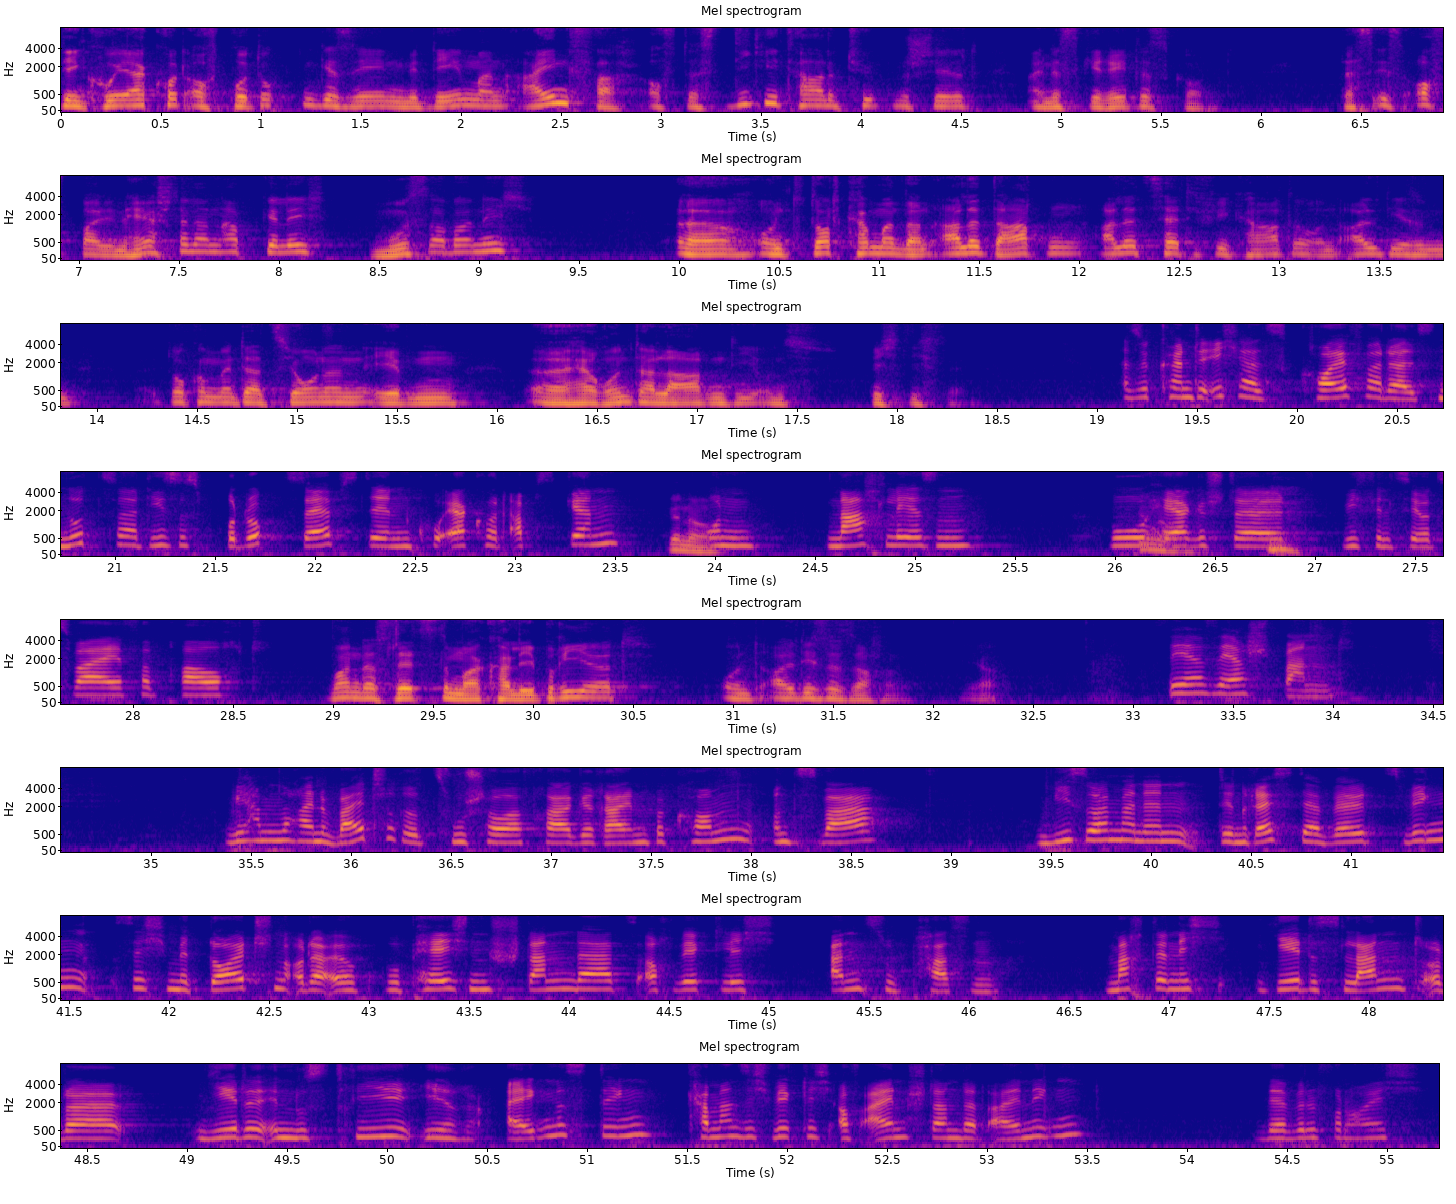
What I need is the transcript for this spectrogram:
den QR-Code auf Produkten gesehen, mit denen man einfach auf das digitale Typenschild eines Gerätes kommt. Das ist oft bei den Herstellern abgelegt, muss aber nicht. Äh, und dort kann man dann alle Daten, alle Zertifikate und all diese Dokumentationen eben äh, herunterladen, die uns wichtig sind. Also könnte ich als Käufer oder als Nutzer dieses Produkt selbst den QR-Code abscannen genau. und nachlesen, wo genau. hergestellt, wie viel CO2 verbraucht wann das letzte Mal kalibriert und all diese Sachen. Ja. Sehr, sehr spannend. Wir haben noch eine weitere Zuschauerfrage reinbekommen und zwar, wie soll man denn den Rest der Welt zwingen, sich mit deutschen oder europäischen Standards auch wirklich anzupassen? Macht denn nicht jedes Land oder jede Industrie ihr eigenes Ding? Kann man sich wirklich auf einen Standard einigen? Wer will von euch?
